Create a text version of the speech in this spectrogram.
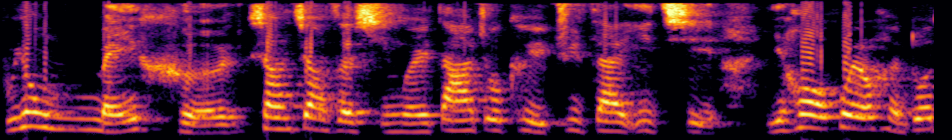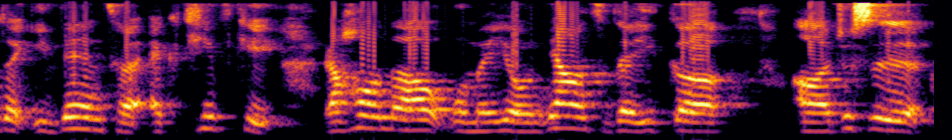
不用媒合，像这样子的行为，大家就可以聚在一起。以后会有很多的 event activity，然后呢，我们有那样子的一个呃，就是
